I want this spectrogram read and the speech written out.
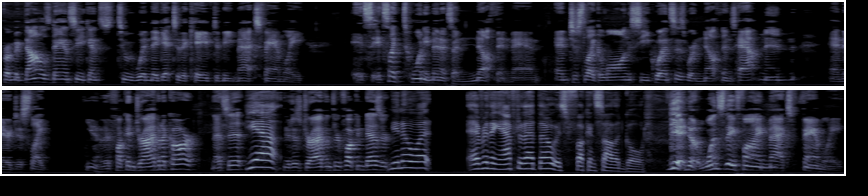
from McDonald's dance sequence to when they get to the cave to meet Mac's family, it's it's like twenty minutes of nothing, man, and just like long sequences where nothing's happening, and they're just like, you know, they're fucking driving a car. That's it. Yeah, They're just driving through fucking desert. you know what? Everything after that though is fucking solid gold. Yeah, no. Once they find Mac's family,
